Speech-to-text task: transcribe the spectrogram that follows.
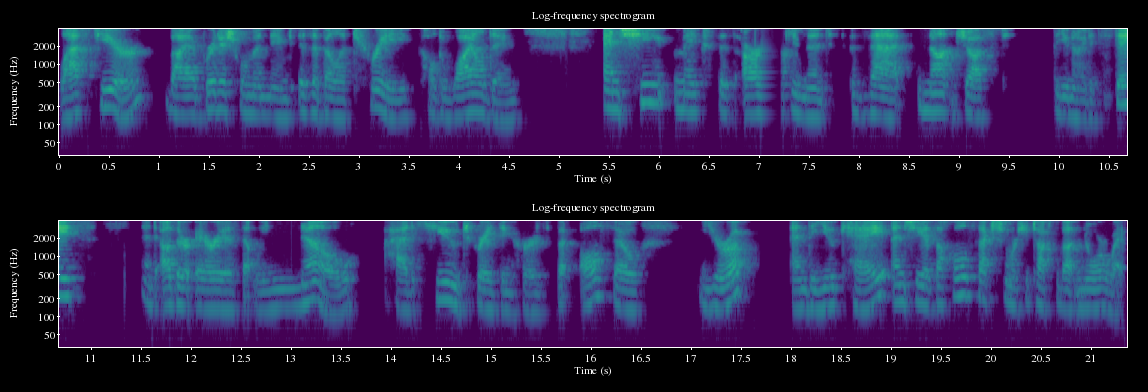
last year by a british woman named isabella tree called wilding and she makes this argument that not just the United States and other areas that we know had huge grazing herds, but also Europe and the UK. And she has a whole section where she talks about Norway,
